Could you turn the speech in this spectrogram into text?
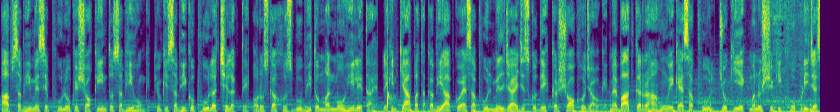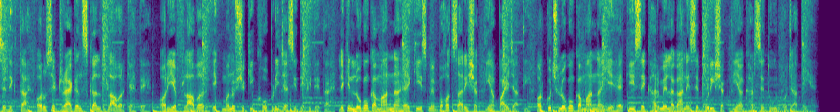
आप सभी में से फूलों के शौकीन तो सभी होंगे, क्योंकि सभी को फूल अच्छे लगते हैं, और उसका खुशबू भी तो मन मोह ही लेता है। लेकिन क्या पता, कभी आपको ऐसा फूल मिल जाए जिसको देखकर शौक हो जाओगे। मैं बात कर रहा हूँ एक ऐसा फूल जो कि एक मनुष्य की खोपड़ी जैसे दिखता है, और उसे ड्रैगन स्कल फ्लावर कहते हैं, और ये फ्लावर एक मनुष्य की खोपड़ी जैसी दिखी देता है। लेकिन लोगों का मानना है की इसमें बहुत सारी शक्तियाँ पाई जाती है, और कुछ लोगों का मानना यह है की इसे घर में लगाने से बुरी शक्तियाँ घर से दूर हो जाती है।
